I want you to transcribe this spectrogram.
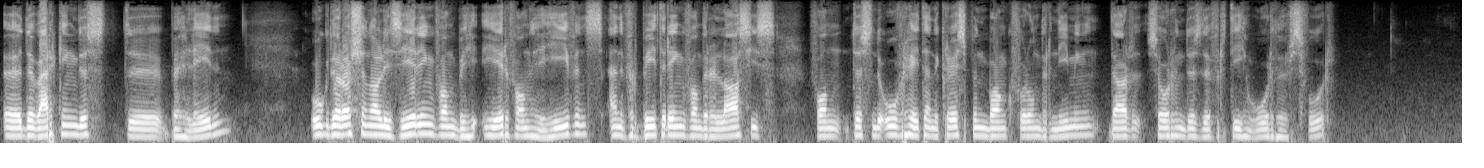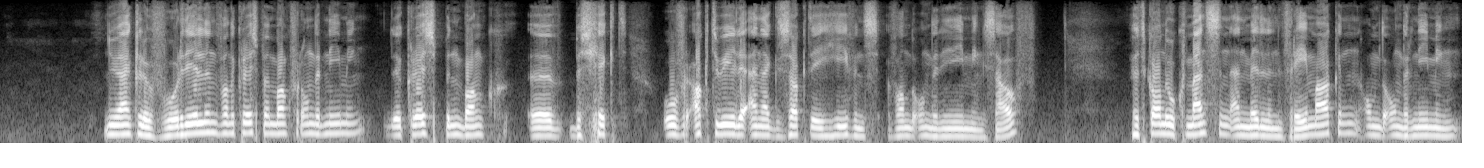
uh, de werking dus te begeleiden. Ook de rationalisering van beheer van gegevens en de verbetering van de relaties van, tussen de overheid en de Kruispuntbank voor Ondernemingen, daar zorgen dus de vertegenwoordigers voor. Nu enkele voordelen van de Kruispuntbank voor Onderneming. De Kruispuntbank uh, beschikt over actuele en exacte gegevens van de onderneming zelf. Het kan ook mensen en middelen vrijmaken om de onderneming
